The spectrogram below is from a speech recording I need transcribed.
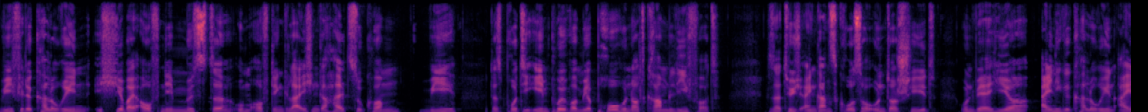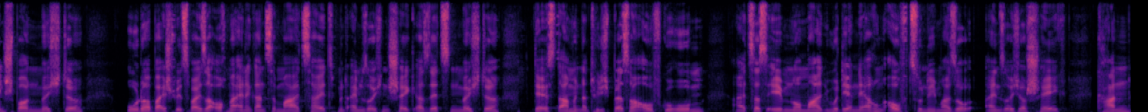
wie viele Kalorien ich hierbei aufnehmen müsste, um auf den gleichen Gehalt zu kommen, wie das Proteinpulver mir pro 100 Gramm liefert. Das ist natürlich ein ganz großer Unterschied und wer hier einige Kalorien einsparen möchte oder beispielsweise auch mal eine ganze Mahlzeit mit einem solchen Shake ersetzen möchte, der ist damit natürlich besser aufgehoben, als das eben normal über die Ernährung aufzunehmen. Also ein solcher Shake kann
